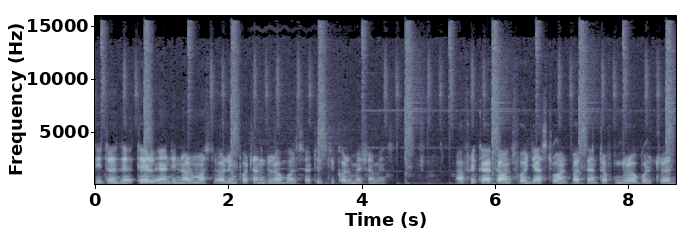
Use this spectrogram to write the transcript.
sit at the tail end in almost all important global statistical measurements. Africa accounts for just 1% of global trade,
